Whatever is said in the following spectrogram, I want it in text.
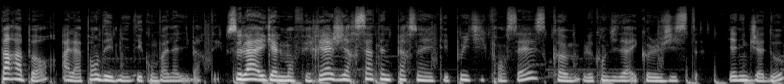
par rapport à la pandémie des combats de la liberté. Cela a également fait réagir certaines personnalités politiques françaises, comme le candidat écologiste Yannick Jadot,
